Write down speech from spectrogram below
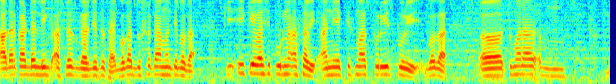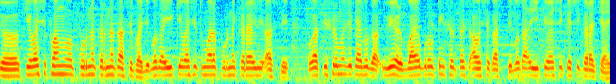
आधार कार्ड लिंक असलंच गरजेचंच आहे. बघा दुसरं काय म्हणते बघा की ई के वाय सी पूर्ण असावी आणि एकतीस मार्चपूर्वीच पूर्वी. बघा तुम्हाला के वाय सी फॉर्म पूर्ण करण्याचा असे पाहिजे. बघा ई के वाय सी तुम्हाला पूर्ण करावी असते. बघा तिसरं म्हणजे काय बघा वेळ बायोग्रोटिंग सतत आवश्यक असते. बघा ई के वाय सी कशी करायची आहे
